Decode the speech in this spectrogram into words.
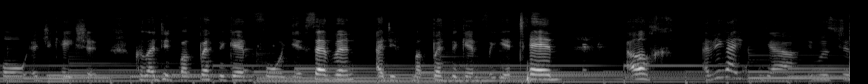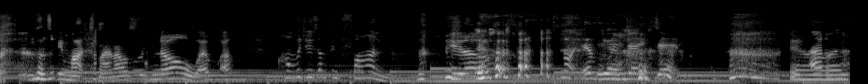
whole education because I did Macbeth again for year seven, I did Macbeth again for year ten. Ugh, I think I yeah, it was just it was too much, man. I was like, no, I, I can't we do something fun? you know, it's not everyday Yeah. death. Yeah. Um,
